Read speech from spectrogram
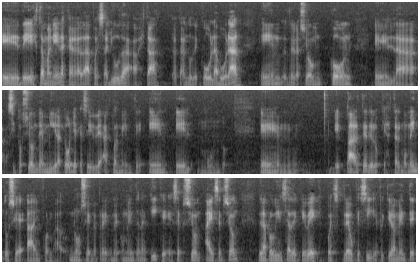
Eh, de esta manera, Canadá pues ayuda, está tratando de colaborar en relación con la situación de migratoria que se vive actualmente en el mundo. Em, eh, parte de lo que hasta el momento se ha informado. No sé, me, me comentan aquí que excepción, a excepción de la provincia de Quebec, pues creo que sí, efectivamente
